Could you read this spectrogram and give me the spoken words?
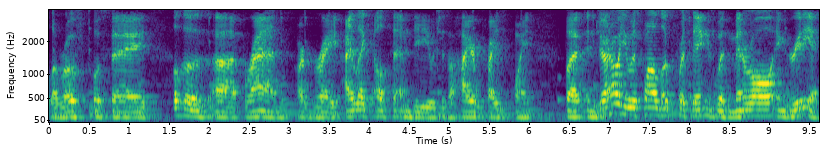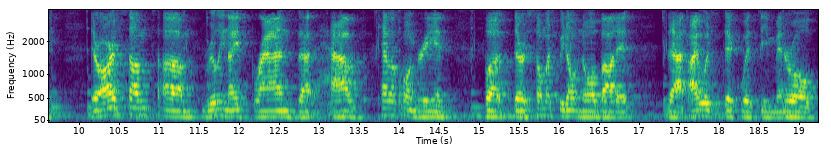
La Roche-Posay. All those uh, brands are great. I like Elta MD, which is a higher price point. But in general, you just wanna look for things with mineral ingredients. There are some um, really nice brands that have chemical ingredients but there's so much we don't know about it that I would stick with the mineral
